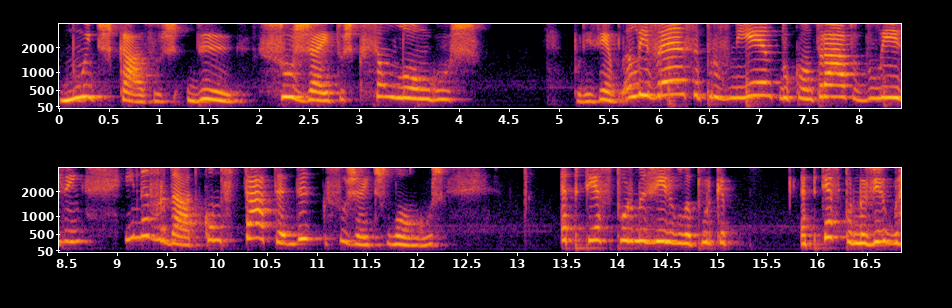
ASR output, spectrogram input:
muitos casos de sujeitos que são longos. Por exemplo, a livrança proveniente do contrato de leasing. E, na verdade, como se trata de sujeitos longos, apetece pôr uma vírgula, porque apetece pôr uma vírgula,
